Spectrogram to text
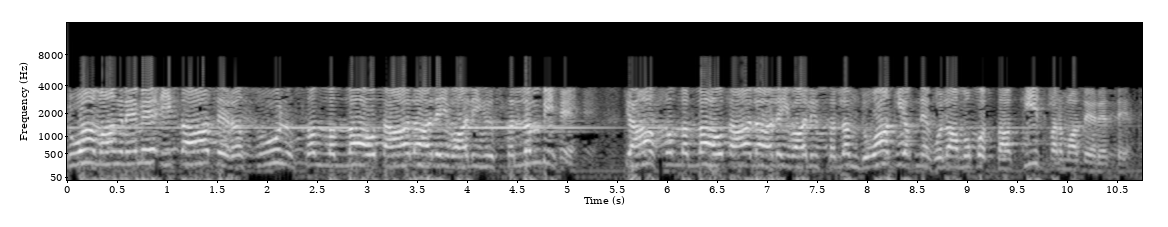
دعا مانگنے میں اطاعت رسول صلی اللہ تعالی علیہ وآلہ وسلم بھی ہے۔ کہ آپ صلی اللہ تعالی علیہ وآلہ وسلم دعا کی اپنے غلاموں کو تاکید فرماتے رہتے؟ ہیں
